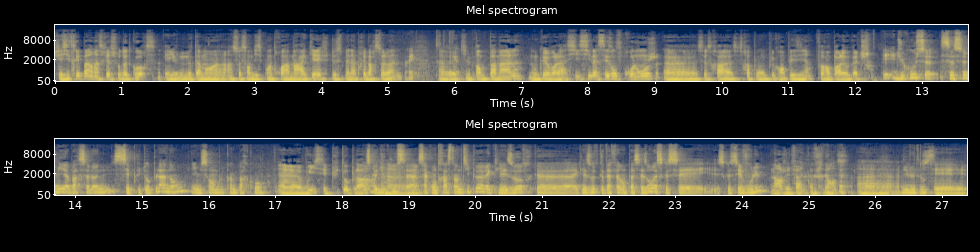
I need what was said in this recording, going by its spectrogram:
J'hésiterai pas à m'inscrire sur d'autres courses, et notamment un, 70.3 à Marrakech deux semaines après Barcelone, euh, qui me tente pas mal. Donc euh, voilà, si, si, la saison se prolonge, euh, ce, sera, ce sera pour mon plus grand plaisir. Il faudra en parler au coach. Et du coup, ce, ce semi à Barcelone, c'est plutôt plat, non Il me semble, comme parcours? Oui, c'est plutôt plat. Parce que du coup, ça, ça, contraste un petit peu avec les autres que, avec les autres que tu as fait dans ta saison. Est-ce que c'est est -ce c'est voulu? Non, je vais te faire une confidence. Dis-le tout. C'est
